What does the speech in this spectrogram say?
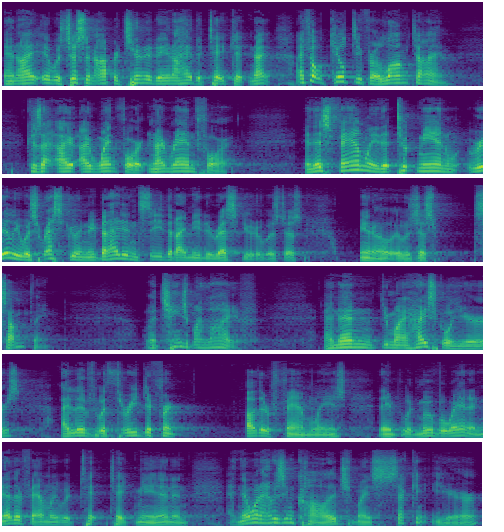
And I, it was just an opportunity, and I had to take it. And I, I felt guilty for a long time because I, I, I went for it and I ran for it. And this family that took me in really was rescuing me, but I didn't see that I needed rescued. It was just, you know, it was just something. Well, it changed my life. And then through my high school years, I lived with three different other families. They would move away, and another family would t- take me in. And, and then when I was in college, my second year,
